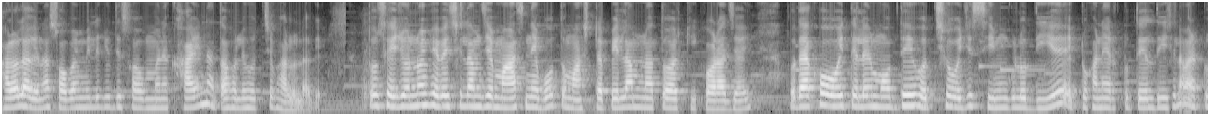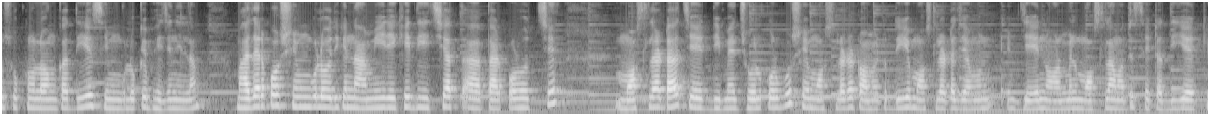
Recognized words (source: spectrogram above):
ভালো লাগে না। সবাই মিলে যদি সব মানে খায় না, তাহলে হচ্ছে ভালো লাগে। তো সেই জন্যই ভেবেছিলাম যে মাছ নেব, তো মাছটা পেলাম না, তো আর কি করা যায়? তো দেখো, ওই তেলের মধ্যেই হচ্ছে ওই যে সিমগুলো দিয়ে একটুখানি একটু তেল দিয়েছিলাম, আর একটু শুকনো লঙ্কা দিয়ে সিমগুলোকে ভেজে নিলাম। ভাজার পর সিমগুলো ওইদিকে নামিয়ে রেখে দিয়েছি, আর তারপর হচ্ছে মশলাটা যে ডিমের ঝোল করব, সেই মশলাটা, টমেটো দিয়ে মশলাটা যেমন যে নর্মাল মশলা আমাদের, সেটা দিয়ে আর কি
